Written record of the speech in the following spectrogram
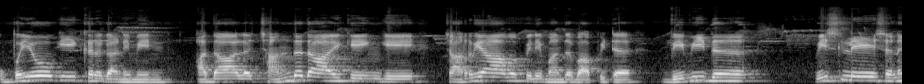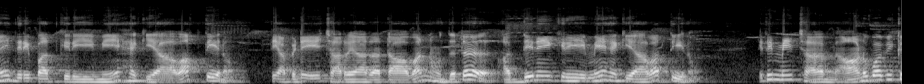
උපයෝගී කරගනිමින් අදාළ ඡන්දදායකයින්ගේ චර්යාව පිළිබඳව අපිට විවිධ විශ්ලේෂණ ඉදිරිපත් කිරීමේ හැකියාවක් තියෙනවා. ඉතින් අපිට මේ චර්යා රටාවන් හොඳට අධ්‍යයනය කිරීමේ හැකියාවක් තියෙනවා. ඉතින් මේ ආනුභවික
